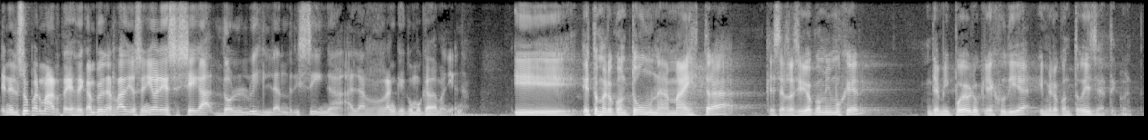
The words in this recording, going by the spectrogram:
en el Supermartes de Campeones Radio, señores, llega Don Luis Landricina al arranque como cada mañana. Y esto me lo contó una maestra que se recibió con mi mujer de mi pueblo, que es judía, y me lo contó ella, te cuento.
